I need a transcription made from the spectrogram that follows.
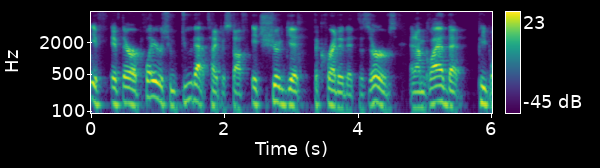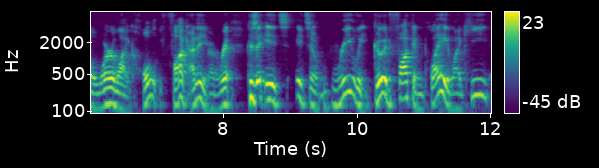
if if there are players who do that type of stuff, it should get the credit it deserves. And I'm glad that people were like, "Holy fuck!" I didn't even because re-. it's it's a really good fucking play. Like he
